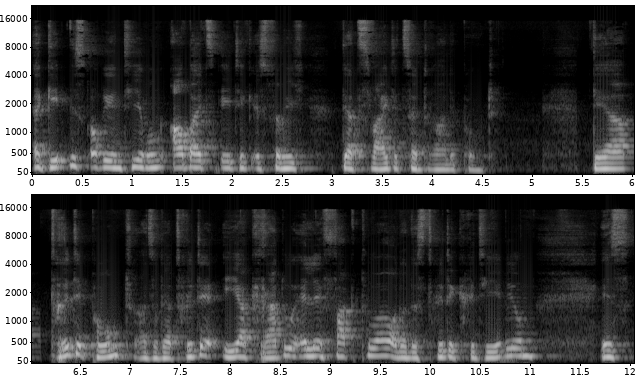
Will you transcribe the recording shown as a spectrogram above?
Ergebnisorientierung, Arbeitsethik ist für mich der zweite zentrale Punkt. Der dritte Punkt, also der dritte eher graduelle Faktor oder das dritte Kriterium ist,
